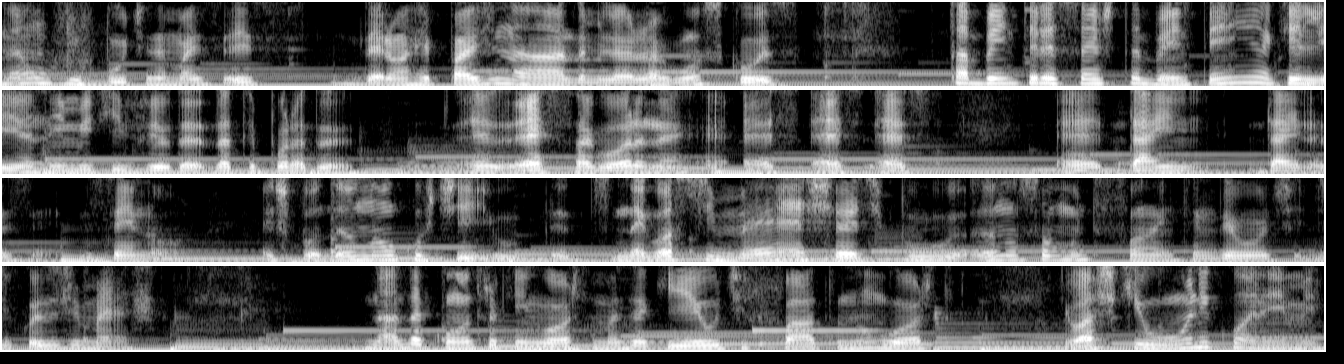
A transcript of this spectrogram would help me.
não um reboot, né? Mas eles deram uma repaginada, melhoraram algumas coisas tá bem interessante também. Tem aquele anime que veio da, da temporada é, essa agora, né? SSS é, Dynas Zeno. É, tipo, eu não curti. O negócio de mecha, tipo, eu não sou muito fã, entendeu? De, de coisas de mecha. Nada contra quem gosta, mas é que eu de fato não gosto. Eu acho que o único anime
